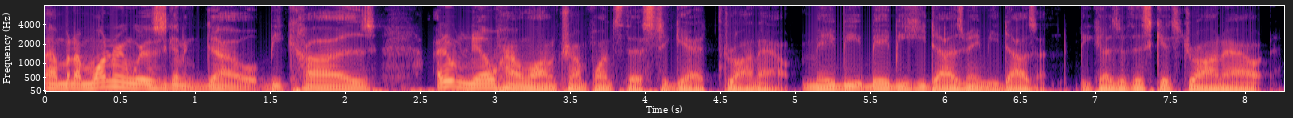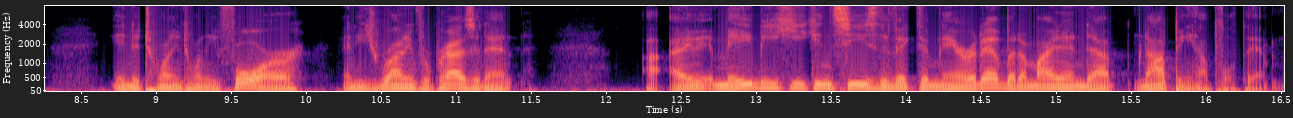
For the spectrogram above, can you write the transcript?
Um, but I'm wondering where this is going to go because I don't know how long Trump wants this to get drawn out. Maybe maybe he does, maybe he doesn't. Because if this gets drawn out into 2024 and he's running for president, I maybe he can seize the victim narrative, but it might end up not being helpful to him.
